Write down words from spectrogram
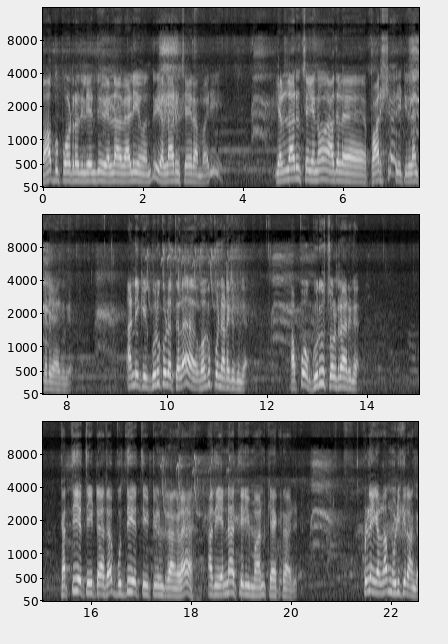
மாப்பு போடுறதுலேருந்து எல்லா வேலையும் வந்து எல்லாரும் செய்கிற மாதிரி எல்லாரும் செய்யணும். அதில் பார்ஷியாலிட்டிலாம் கிடையாதுங்க. அன்றைக்கி குருகுலத்தில் வகுப்பு நடக்குதுங்க. அப்போது குரு சொல்கிறாருங்க கத்தியை தீட்டாத புத்தியை தீட்டுன்றாங்களே அது என்ன தெரியுமான்னு கேட்குறாரு பிள்ளைங்கள்லாம் முழிக்கிறாங்க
